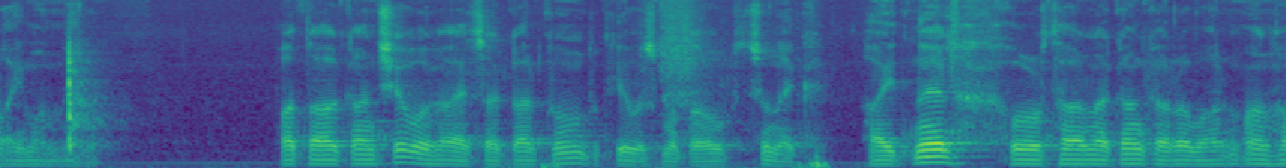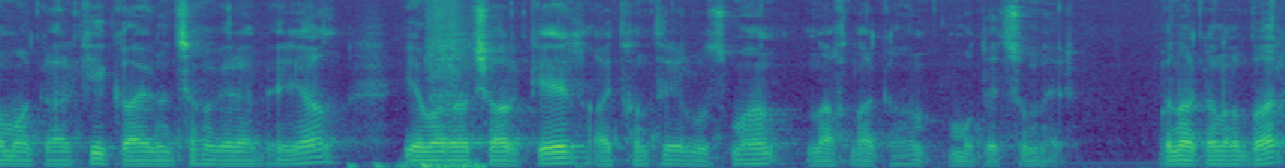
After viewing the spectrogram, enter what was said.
պայմաններում։ Պատահական չէ, որ հայեցակարգում դուք եւս մտահոգություն եք հայտնել խորհրդարանական կառավարման համակարգի կայունության վերաբերյալ եւ առաջարկել այդ խնդրի լուծման նախնական մոտեցումներ։ Բնականաբար,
